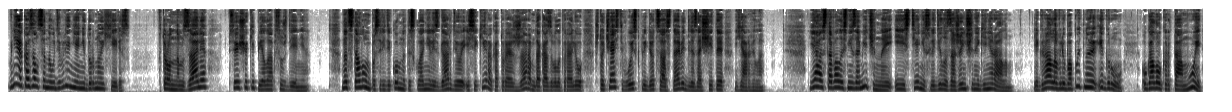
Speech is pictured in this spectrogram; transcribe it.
В ней оказался на удивление недурной херес. В тронном зале все еще кипело обсуждение. Над столом посреди комнаты склонились Гардио и Секира, которая с жаром доказывала королю, что часть войск придется оставить для защиты Ярвила. Я оставалась незамеченной и из тени следила за женщиной-генералом. Играла в любопытную игру — Уголок рта мой,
